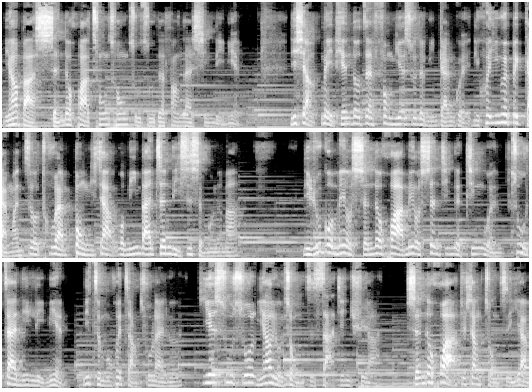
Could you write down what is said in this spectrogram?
你要把神的话充充足足的放在心里面。你想每天都在奉耶稣的敏感鬼，你会因为被赶完之后突然蹦一下，我明白真理是什么了吗？你如果没有神的话，没有圣经的经文住在你里面，你怎么会长出来呢？耶稣说你要有种子撒进去啊。神的话就像种子一样，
